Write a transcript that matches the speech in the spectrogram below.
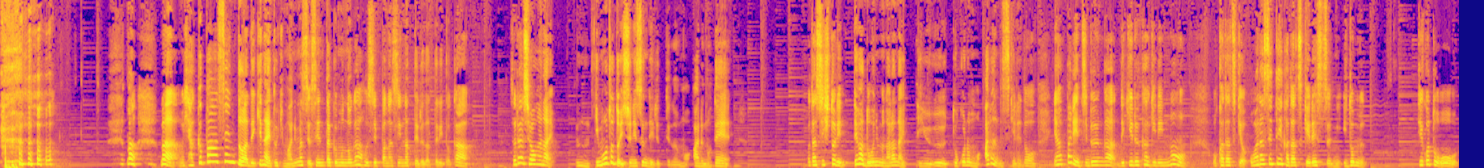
まあ、まあ、100%はできない時もありますよ。洗濯物が干しっぱなしになってるだったりとか。それはしょうがない。うん。妹と一緒に住んでいるっていうのもあるので、私一人ではどうにもならないっていうところもあるんですけれど、やっぱり自分ができる限りのお片付けを終わらせて片付けレッスンに挑むっていうことを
